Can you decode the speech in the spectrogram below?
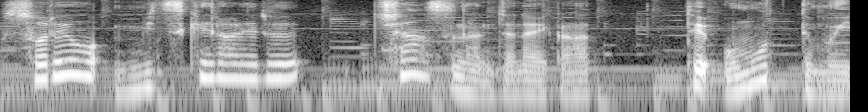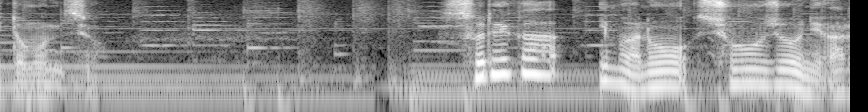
それを見つけられるチャンスなんじゃないかなって思ってもいいと思うんですよ。それが今の症状に現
